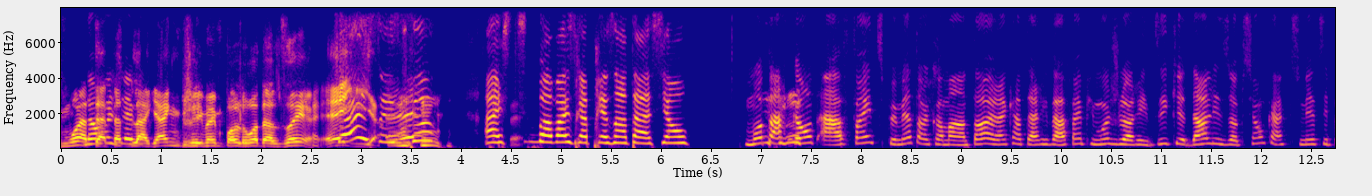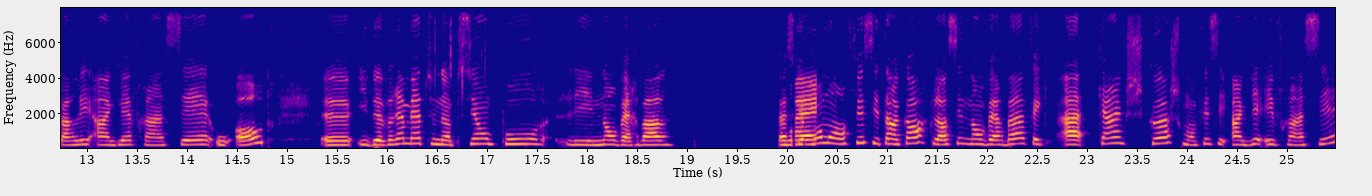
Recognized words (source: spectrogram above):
moi, Non, tapette de la gang, puis j'ai même pas le droit de le dire. Hey! c'est ça. Ah, c'est une mauvaise représentation. Moi, par contre, à la fin, tu peux mettre un commentaire hein, quand tu arrives à la fin. Puis moi, je leur ai dit que dans les options, quand tu mets parler anglais, français ou autre, euh, ils devraient mettre une option pour les non-verbales. Parce Ouais. que moi, mon fils est encore classé non-verbal. Fait que à- quand je coche, mon fils est anglais et français.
